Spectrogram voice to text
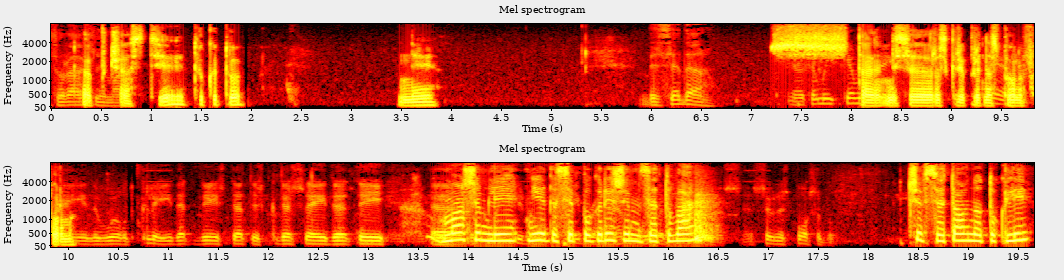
това е по части, докато не Та, не се разкрие пред нас пълна форма. Можем ли ние да се погрижим за това, че в световното кли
